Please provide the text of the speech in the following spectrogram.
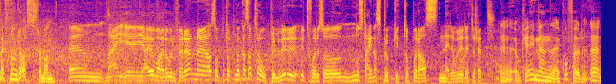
vært noen ras fra mannen. Uh, nei, jeg og varaordføreren eh, har stått på toppen og kasta trollpulver utfor, så noe stein har sprukket opp og rast nedover, rett og slett. Uh, ok, men eh, hvorfor? Uh,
